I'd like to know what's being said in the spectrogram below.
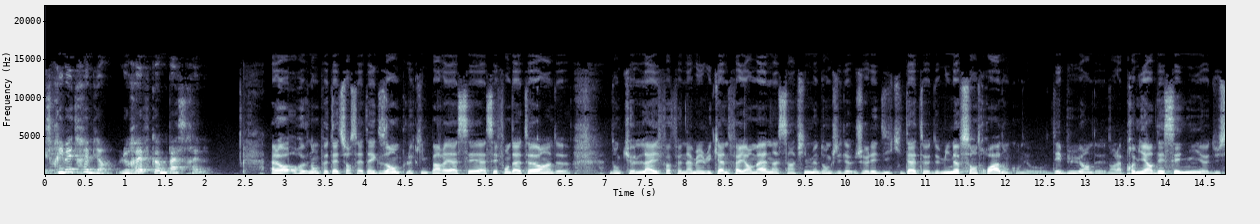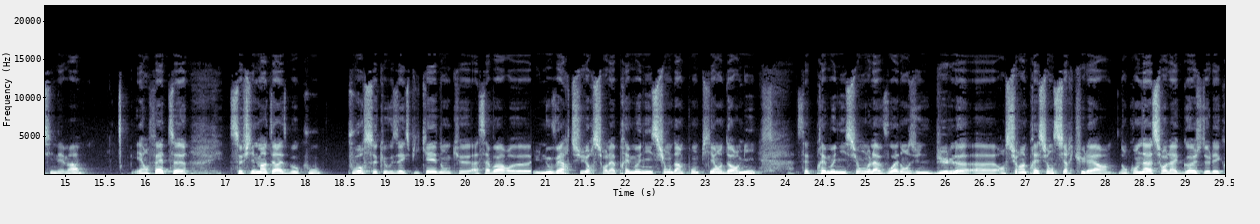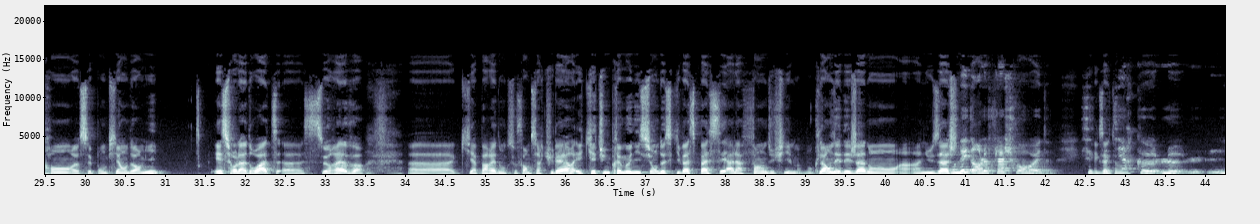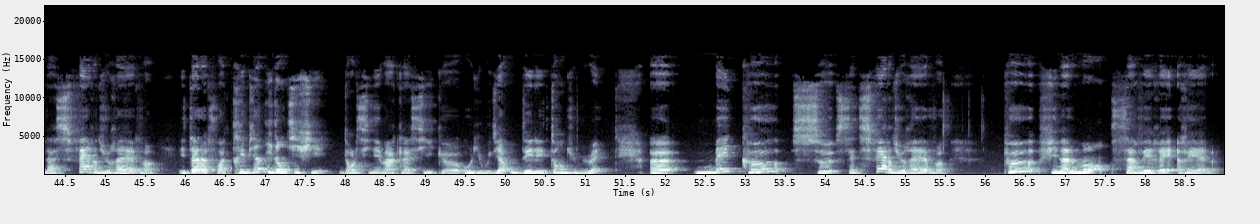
l'exprimez très bien, le rêve comme passerelle. Alors revenons peut-être sur cet exemple qui me paraît assez assez fondateur hein, de donc Life of an American Fireman. C'est un film donc je l'ai dit qui date de 1903, donc on est au début hein, dans la première décennie euh, du cinéma. Et en fait, euh, ce film m'intéresse beaucoup pour ce que vous expliquez, donc à savoir une ouverture sur la prémonition d'un pompier endormi. Cette prémonition, on la voit dans une bulle euh, en surimpression circulaire. Donc on a sur la gauche de l'écran euh, ce pompier endormi et sur la droite euh, ce rêve qui apparaît donc sous forme circulaire et qui est une prémonition de ce qui va se passer à la fin du film. Donc là, on est déjà dans un, usage. On est dans le flash forward. C'est-à-dire que le, la sphère du rêve est à la fois très bien identifiée dans le cinéma classique hollywoodien dès les temps du muet, mais que cette sphère du rêve peut finalement s'avérer réelle.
